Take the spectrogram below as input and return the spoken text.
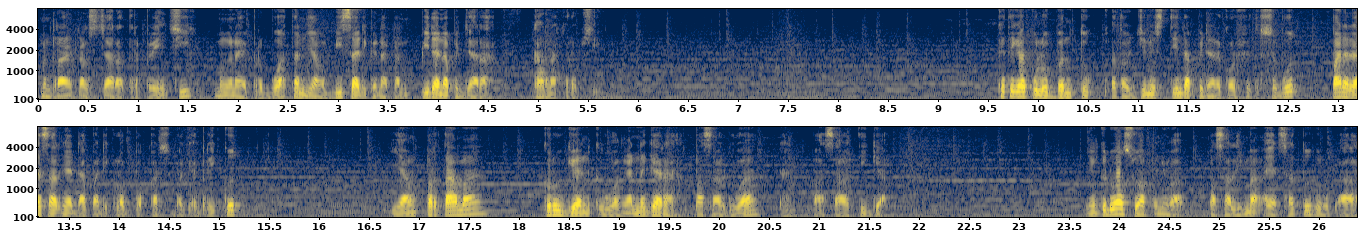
menerangkan secara terperinci mengenai perbuatan yang bisa dikenakan pidana penjara karena korupsi. Ketiga puluh bentuk atau jenis tindak pidana korupsi tersebut pada dasarnya dapat dikelompokkan sebagai berikut. Yang pertama, kerugian keuangan negara, pasal 2 dan pasal 3. Yang kedua, suap penyuap, pasal 5 ayat 1 huruf A,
